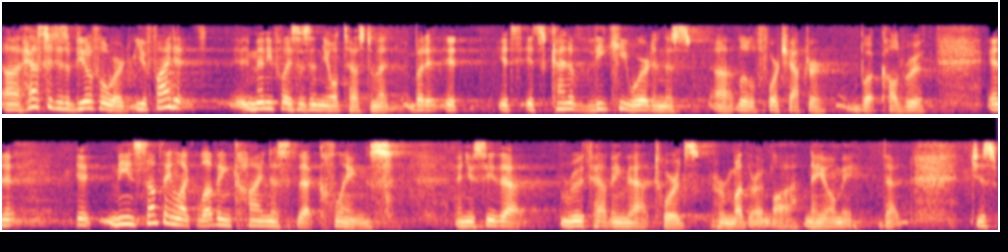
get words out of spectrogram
Uh, hesed is a beautiful word. You find it in many places in the Old Testament, but it, it it's, it's kind of the key word in this uh, little four chapter book called Ruth. And it, it means something like loving kindness that clings. And you see that Ruth having that towards her mother in law, Naomi. That just,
